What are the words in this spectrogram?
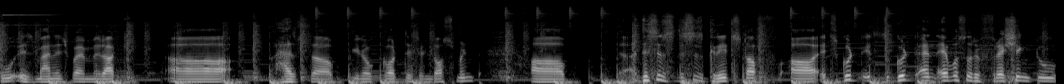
who is managed by Meraki has you know got this endorsement. this is this is great stuff. it's good. It's good and ever so refreshing to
